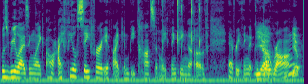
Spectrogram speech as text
was realizing like, oh, I feel safer if I can be constantly thinking of everything that could go wrong Yep.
